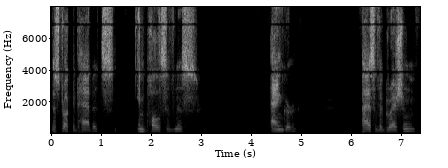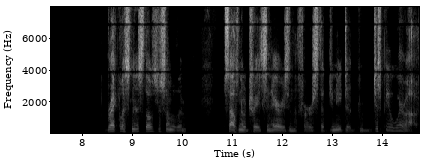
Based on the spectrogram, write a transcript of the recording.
destructive habits, impulsiveness, anger, passive aggression, recklessness. Those are some of the South Node traits and Aries in the first that you need to just be aware of.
